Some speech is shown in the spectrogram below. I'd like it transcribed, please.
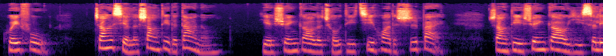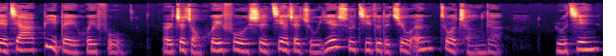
恢复彰显了上帝的大能，也宣告了仇敌计划的失败。上帝宣告以色列家必被恢复，而这种恢复是借着主耶稣基督的救恩做成的。如今，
